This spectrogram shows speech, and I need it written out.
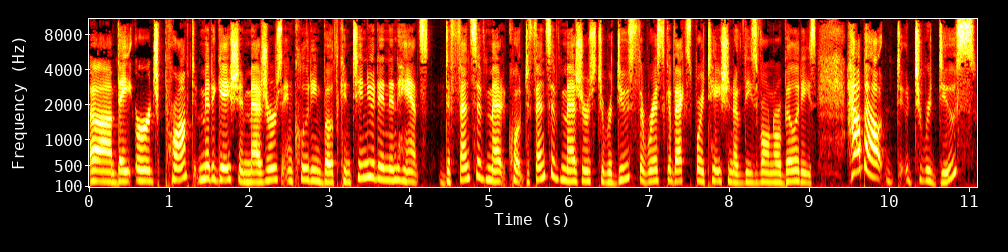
Uh, they urge prompt mitigation measures, including both continued and enhanced defensive me- quote defensive measures to reduce the risk of exploitation of these vulnerabilities. How about d- to reduce?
